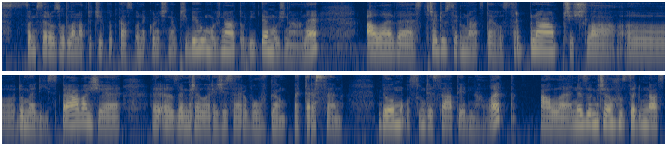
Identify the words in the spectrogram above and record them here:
jsem se rozhodla natočit podcast o nekonečném příběhu? Možná to víte, možná ne, ale ve středu 17. srpna přišla uh, do médií zpráva, že uh, zemřel režisér Wolfgang Petersen. Bylo mu 81 let, ale nezemřel 17.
